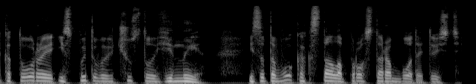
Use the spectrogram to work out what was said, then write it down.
которые испытывают чувство вины из-за того, как стало просто работать. То есть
